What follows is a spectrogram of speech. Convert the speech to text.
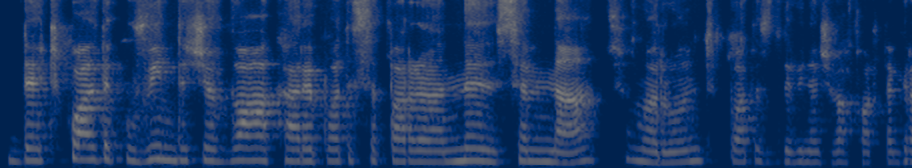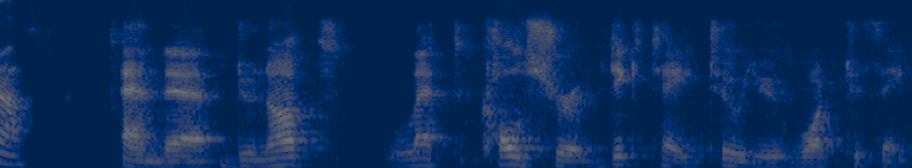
Deci, cu alte cuvinte, ceva care poate să pară neînsemnat, mărunt, poate să devină ceva foarte grav. And uh, do not let culture dictate to you what to think.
